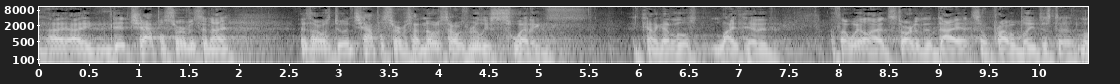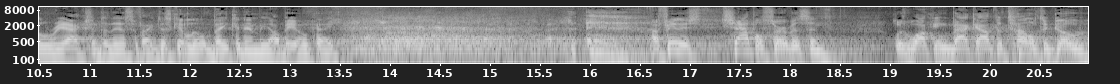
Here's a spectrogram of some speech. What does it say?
I, I did chapel service. And I, as I was doing chapel service, I noticed I was really sweating and kind of got a little lightheaded. I thought, well, I'd started a diet, so probably just a little reaction to this. If I just get a little bacon in me, I'll be okay. I finished chapel service and was walking back out the tunnel to go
